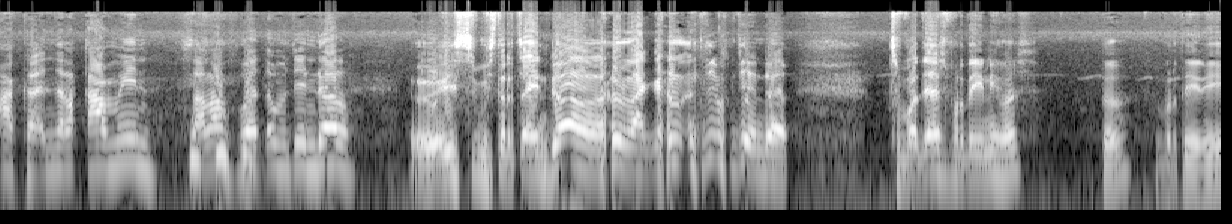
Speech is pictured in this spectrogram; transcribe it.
agak nyelekamin. Salam buat Om Cendol. Wis Mister Cendol, rakan Cendol. Sepertinya seperti ini, Bos. Tuh, seperti ini.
